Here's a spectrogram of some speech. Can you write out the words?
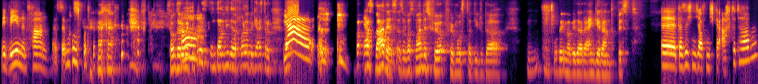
mit wehenden Fahnen. Das ist immer so. Schon darüber oh. gewusst und dann wieder voller Begeisterung. Was, ja. Was war das? Also was waren das für, für Muster, die du da, wo du immer wieder reingerannt bist? Äh, dass ich nicht auf mich geachtet habe.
